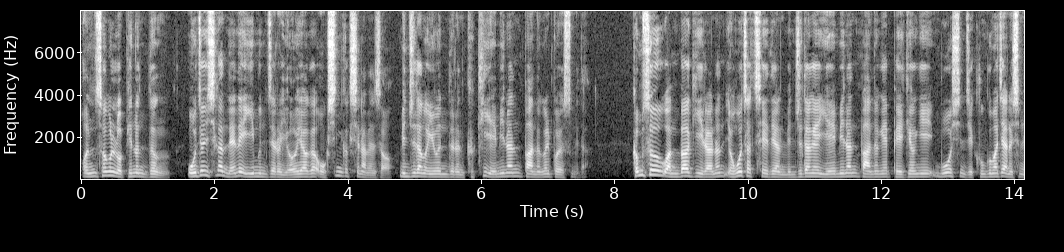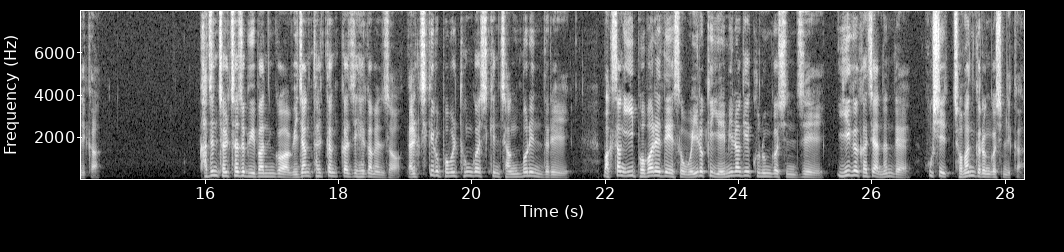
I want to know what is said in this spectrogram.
언성을 높이는 등 오전 시간 내내 이 문제로 여야가 옥신각신하면서 민주당 의원들은 극히 예민한 반응을 보였습니다. 검수완박이라는 용어 자체에 대한 민주당의 예민한 반응의 배경이 무엇인지 궁금하지 않으십니까 갖은 절차적 위반과 위장탈당까지 해가면서 날치기로 법을 통과시킨 장본인들이 막상 이 법안에 대해서 왜 이렇게 예민하게 구는 것인지 이해가 가지 않는데 혹시 저만 그런 것입니까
